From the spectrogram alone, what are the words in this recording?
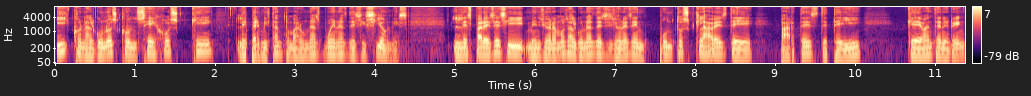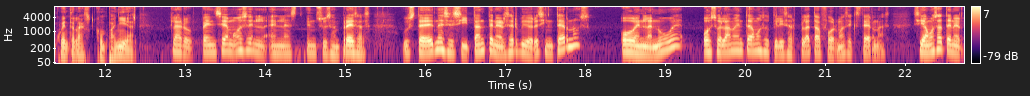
y con algunos consejos que le permitan tomar unas buenas decisiones. ¿Les parece si mencionamos algunas decisiones en puntos claves de partes de TI que deban tener en cuenta las compañías? Claro, pensemos en, en, sus empresas. ¿Ustedes necesitan tener servidores internos o en la nube o solamente vamos a utilizar plataformas externas? Si vamos a tener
